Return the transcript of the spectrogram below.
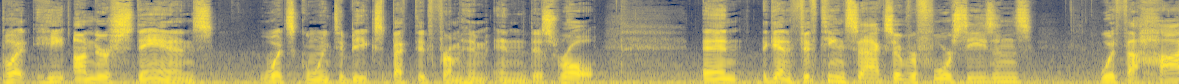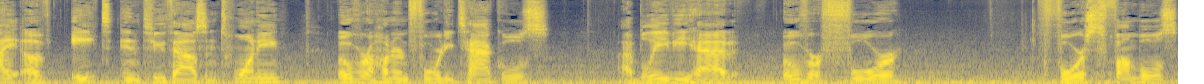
But he understands what's going to be expected from him in this role. And again, 15 sacks over four seasons with a high of eight in 2020, over 140 tackles. I believe he had over four forced fumbles.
